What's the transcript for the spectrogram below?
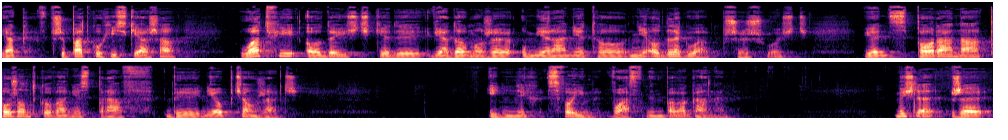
jak w przypadku Hiskiasza, łatwiej odejść, kiedy wiadomo, że umieranie to nieodległa przyszłość, więc pora na porządkowanie spraw, by nie obciążać innych swoim własnym bałaganem. Myślę, że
